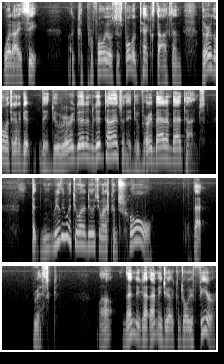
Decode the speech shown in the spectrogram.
what I see. A portfolio is just full of tech stocks, and they're the ones that are going to get. They do very good in good times, and they do very bad in bad times. But really, what you want to do is you want to control that risk. Well, then you got that means you got to control your fear,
